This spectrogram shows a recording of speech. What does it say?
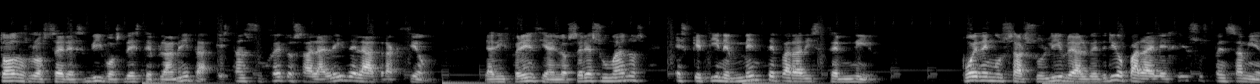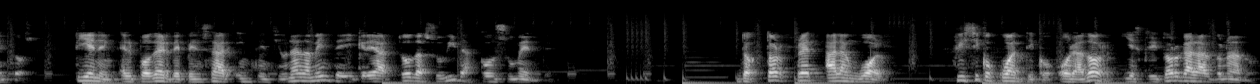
Todos los seres vivos de este planeta están sujetos a la ley de la atracción. La diferencia en los seres humanos es que tienen mente para discernir. Pueden usar su libre albedrío para elegir sus pensamientos. Tienen el poder de pensar intencionadamente y crear toda su vida con su mente. Dr. Fred Alan Wolf, físico cuántico, orador y escritor galardonado.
